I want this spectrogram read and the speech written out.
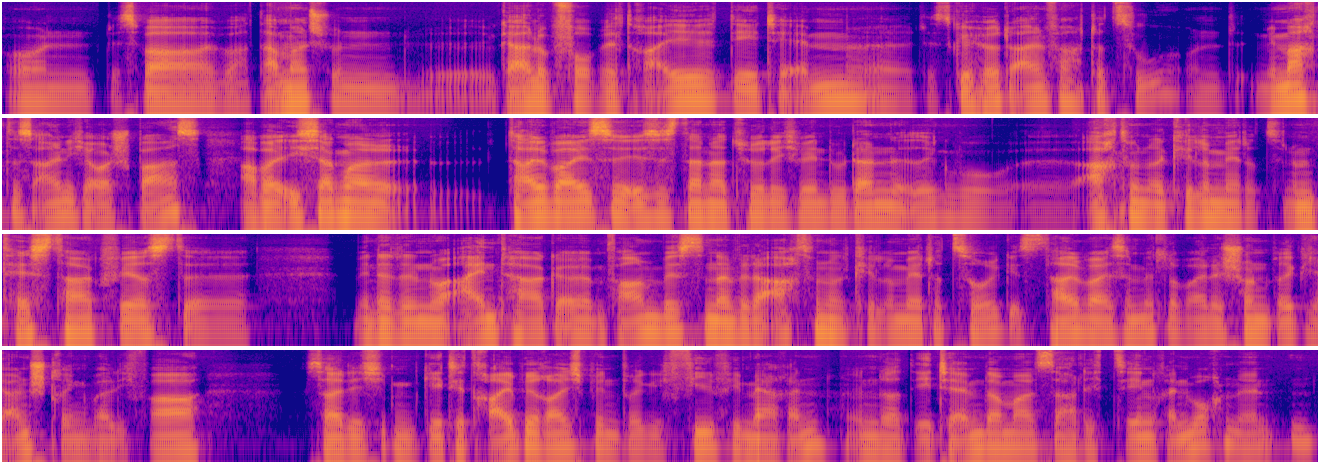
Und das war, war damals schon, äh, egal ob Vorbild 3, DTM, äh, das gehört einfach dazu. Und mir macht das eigentlich auch Spaß. Aber ich sag mal, teilweise ist es dann natürlich, wenn du dann irgendwo äh, 800 Kilometer zu einem Testtag fährst, äh, wenn du dann nur einen Tag äh, Fahren bist und dann wieder 800 Kilometer zurück, ist teilweise mittlerweile schon wirklich anstrengend, weil ich fahre seit ich im GT3-Bereich bin, wirklich viel, viel mehr Rennen. In der DTM damals, da hatte ich zehn Rennwochenenden.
